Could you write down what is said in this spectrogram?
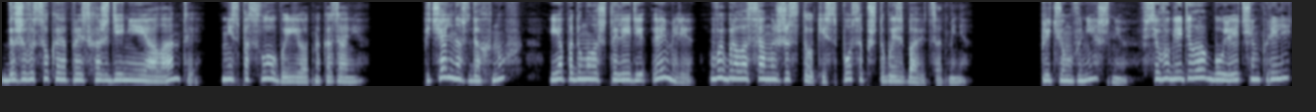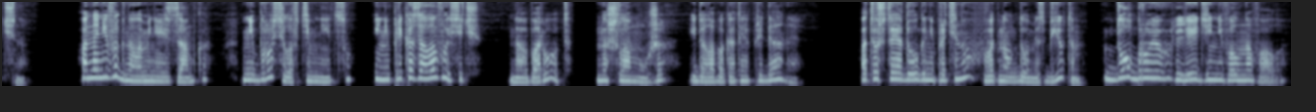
Даже высокое происхождение Аланты не спасло бы ее от наказания. Печально вздохнув, я подумала, что леди Эмери выбрала самый жестокий способ, чтобы избавиться от меня. Причем внешне все выглядело более чем прилично. Она не выгнала меня из замка, не бросила в темницу и не приказала высечь. Наоборот, нашла мужа и дала богатое приданое. А то, что я долго не протяну в одном доме с Бьютом, добрую леди не волновало.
